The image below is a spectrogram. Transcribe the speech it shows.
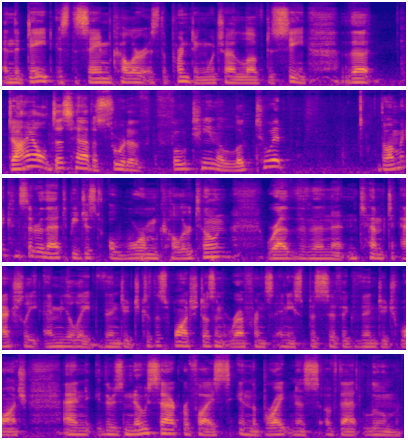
and the date is the same color as the printing, which I love to see. The dial does have a sort of fauxtina look to it, though I'm going to consider that to be just a warm color tone rather than an attempt to actually emulate vintage because this watch doesn't reference any specific vintage watch and there's no sacrifice in the brightness of that lume.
